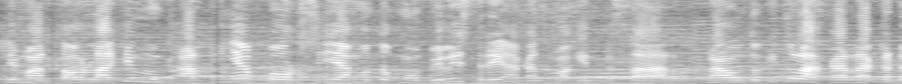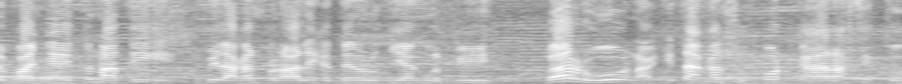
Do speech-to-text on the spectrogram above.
lima tahun lagi artinya porsi yang untuk mobil listrik akan semakin besar. Nah untuk itulah karena ke depannya itu nanti mobil akan beralih ke teknologi yang lebih baru, nah kita akan support ke arah situ.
